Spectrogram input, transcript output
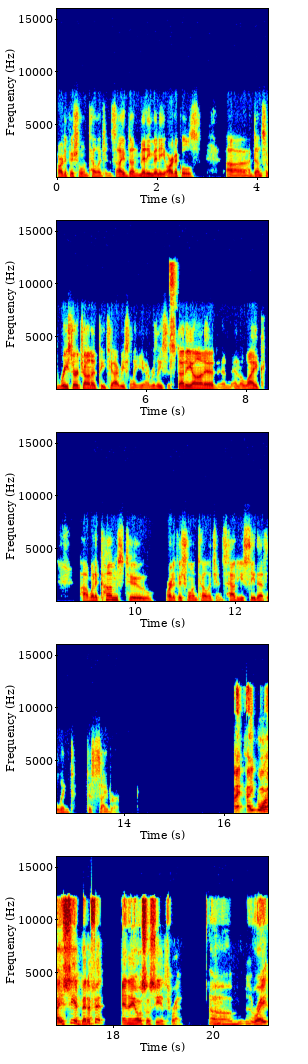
artificial intelligence. I've done many, many articles. Uh, I've done some research on it. PTI recently uh, released a study on it and, and the like. Uh, when it comes to artificial intelligence, how do you see that linked to cyber? I, I well, I see a benefit and I also see a threat. Mm. Um, right.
